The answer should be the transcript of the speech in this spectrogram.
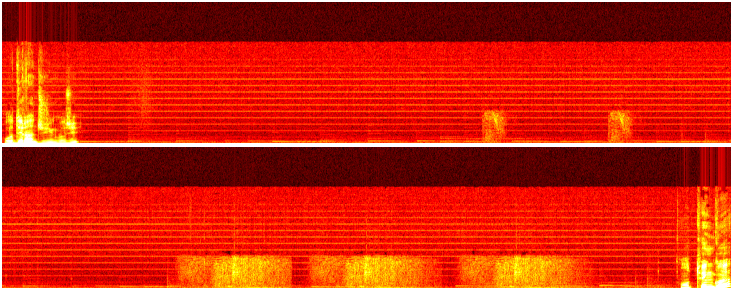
어디를 안 주인 거지? 어, 된 거야?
